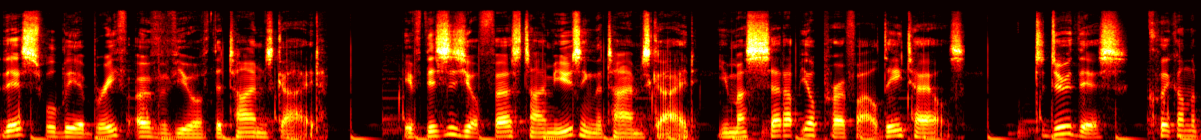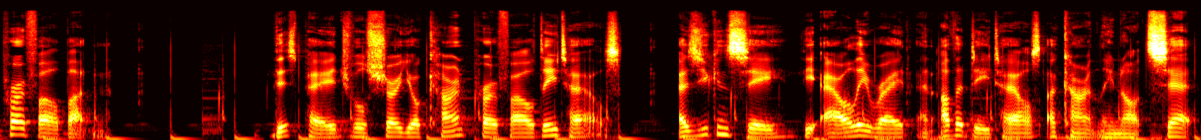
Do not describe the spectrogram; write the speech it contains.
This will be a brief overview of the Times Guide. If this is your first time using the Times Guide, you must set up your profile details. To do this, click on the Profile button. This page will show your current profile details. As you can see, the hourly rate and other details are currently not set.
